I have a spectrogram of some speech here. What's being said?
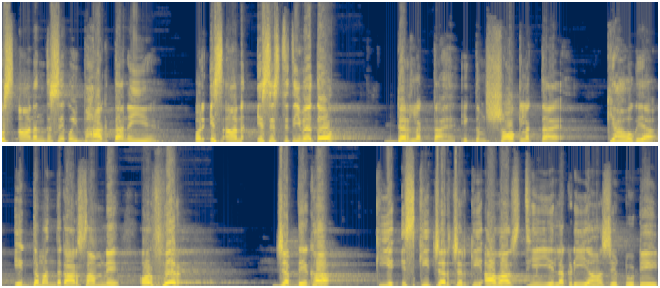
उस आनंद से कोई भागता नहीं है। और इस आन, इस स्थिति में तो डर लगता है, एकदम शौक लगता है। क्या हो गया? एकदम अंधकार सामने। और फिर जब देखा कि ये इसकी चरचर की आवाज़ थी, ये लकड़ी यहाँ से टूटी,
